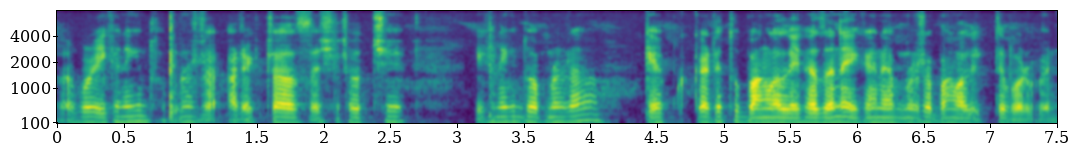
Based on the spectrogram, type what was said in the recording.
তারপর এখানে কিন্তু আপনারা আরেকটা আছে, সেটা হচ্ছে এখানে কিন্তু আপনারা ক্যাপ কাটে তো বাংলা লেখা যায় না, এখানে আপনারা বাংলা লিখতে পারবেন।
